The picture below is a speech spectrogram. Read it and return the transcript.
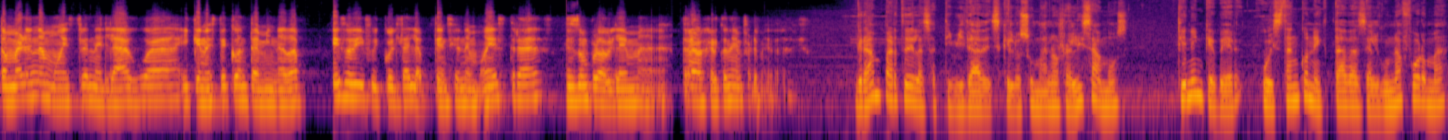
tomar una muestra en el agua y que no esté contaminada eso dificulta la obtención de muestras. Es un problema trabajar con enfermedades. Gran parte de las actividades que los humanos realizamos tienen que ver o están conectadas de alguna forma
